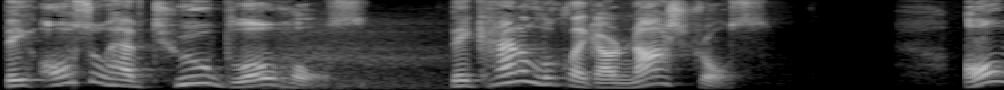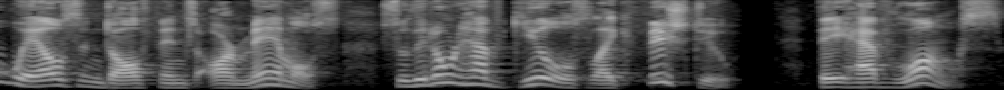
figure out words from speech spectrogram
They also have two blowholes. They kind of look like our nostrils. All whales and dolphins are mammals, so they don't have gills like fish do. They have lungs,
